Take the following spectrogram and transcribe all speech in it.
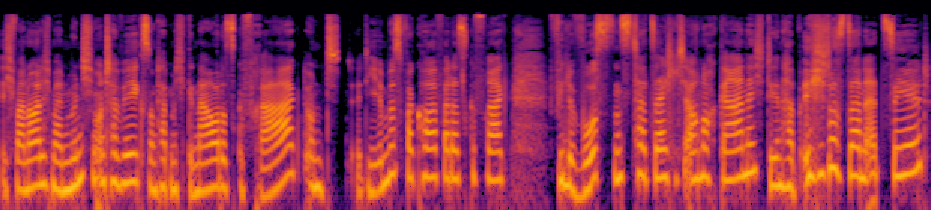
Ich war neulich mal in München unterwegs und habe mich genau das gefragt und die Imbissverkäufer das gefragt. Viele wussten es tatsächlich auch noch gar nicht. Denen habe ich das dann erzählt.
